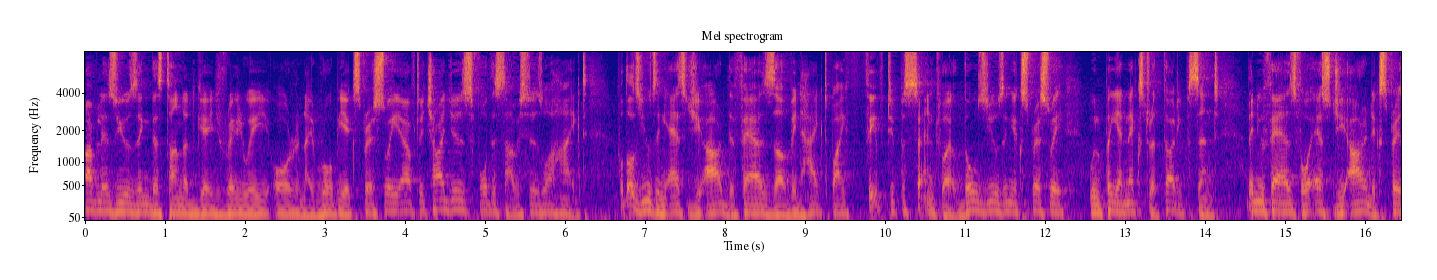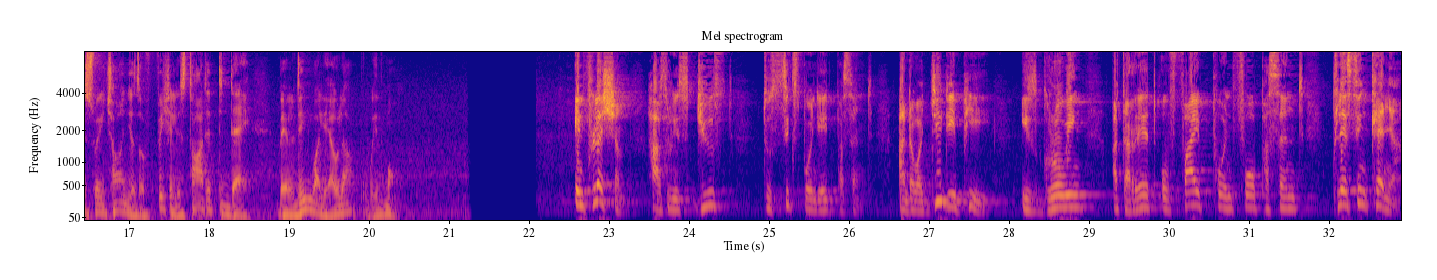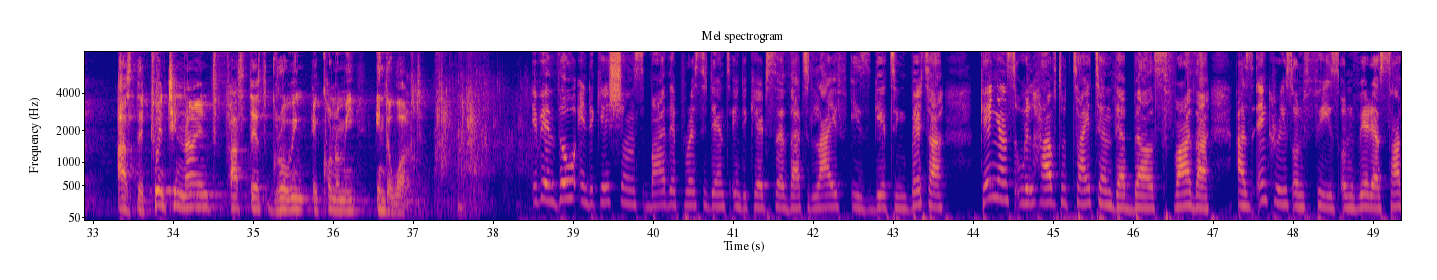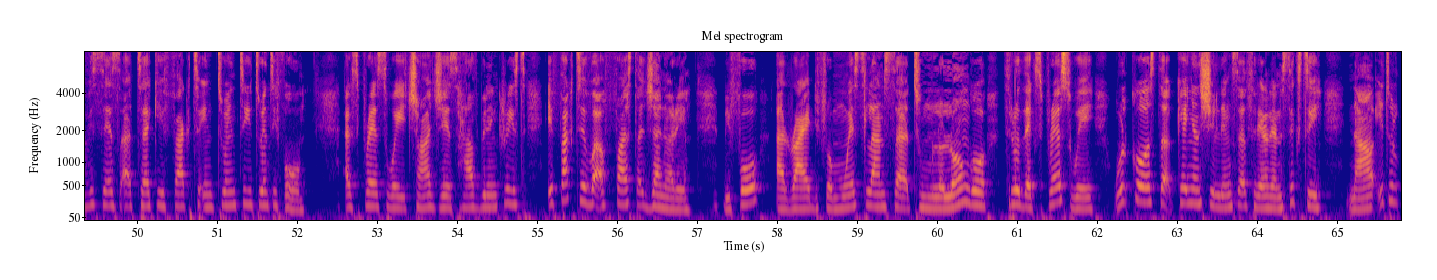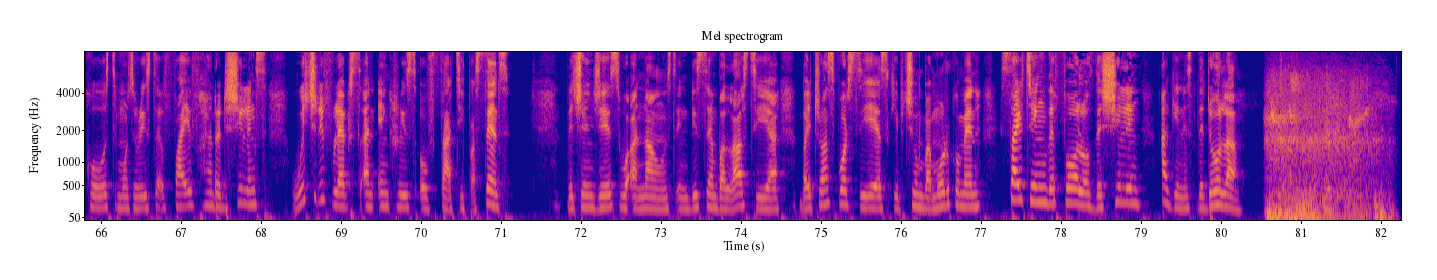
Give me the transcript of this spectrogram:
Travelers using the standard gauge railway or Nairobi Expressway after charges for the services were hiked. For those using SGR, the fares have been hiked by 50%, while those using Expressway will pay an extra 30%. The new fares for SGR and Expressway charges officially started today. Beldin Waliaula with more. Inflation has reduced to 6.8%, and our GDP is growing at a rate of 5.4%, placing Kenya as the 29th fastest growing economy in the world. Even though indications by the president indicates that life is getting better, Kenyans will have to tighten their belts further as increase on fees on various services uh, take effect in 2024. Expressway charges have been increased effective uh, 1st January. Before, a ride from Westlands uh, to Mlolongo through the expressway will cost Kenyan shillings 360. Now it will cost motorists 500 shillings, which reflects an increase of 30%. The changes were announced in December last year by Transport CS Kipchumba Murkomen, citing the fall of the shilling against the dollar.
